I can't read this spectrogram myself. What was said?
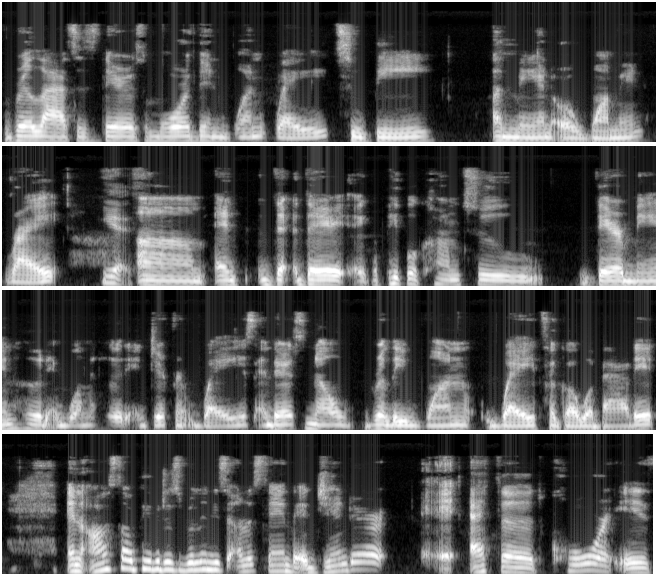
realize is there's more than one way to be a man or woman, right? yes. Um, and th- they people come to their manhood and womanhood in different ways, and there's no really one way to go about it. And also, people just really need to understand that gender, at the core, is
